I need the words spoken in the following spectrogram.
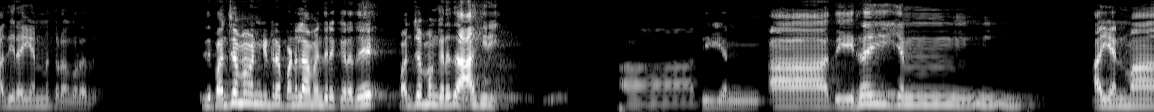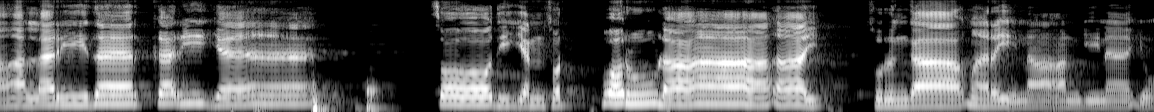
ஆதிரையன்னு தொடங்குறது. இது பஞ்சமம் என்கின்ற பண்ணில் அமைந்திருக்கிறது. பஞ்சமங்கிறது ஆகிரி. ஆதியன் ஆதிரையன் அயன் மாலரிதற்கரிய சோதியன் சொற்பொருளாய் சுருங்காமரை நான்கினையோ.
